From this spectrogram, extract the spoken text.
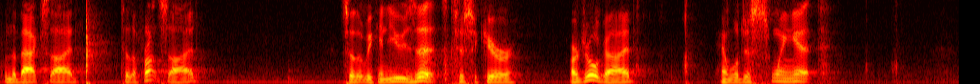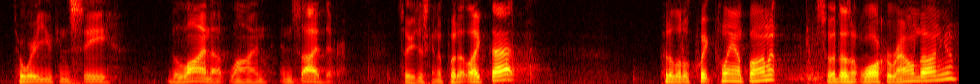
from the back side to the front side so that we can use it to secure our drill guide and we'll just swing it to where you can see the lineup line inside there. So you're just going to put it like that, put a little quick clamp on it so it doesn't walk around on you,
